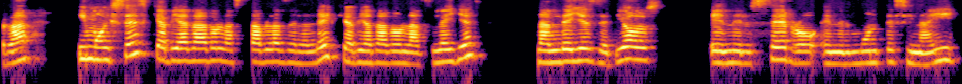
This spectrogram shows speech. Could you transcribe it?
¿verdad? Y Moisés que había dado las tablas de la ley, que había dado las leyes, las leyes de Dios en el cerro, en el monte Sinaí,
